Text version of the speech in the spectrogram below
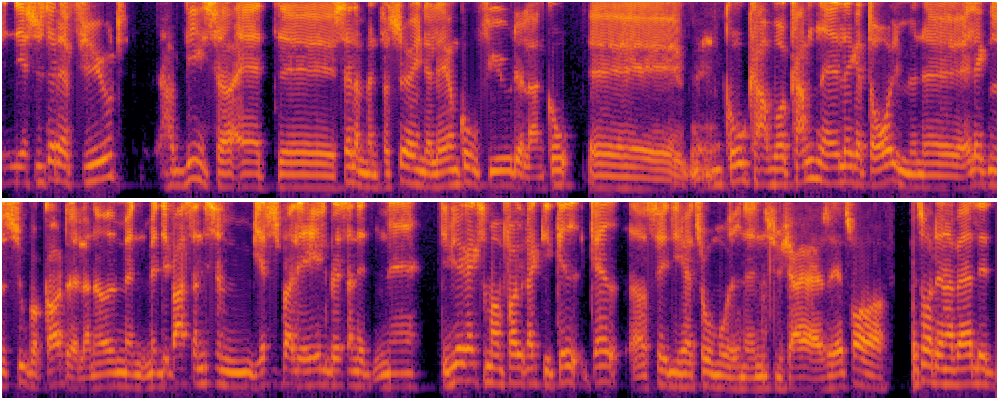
men jeg synes, det der feud har vist sig, at øh, selvom man forsøger en at lave en god feud, eller en god, øh, en god kamp, hvor kampen er ikke er dårlig, men øh, ikke noget super godt eller noget, men, men det er bare sådan ligesom, jeg synes bare, det hele bliver sådan lidt, nah, det virker ikke som om folk rigtig gad, gad at se de her to mod hinanden, synes jeg. Altså, jeg tror, jeg tror, den har været lidt...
